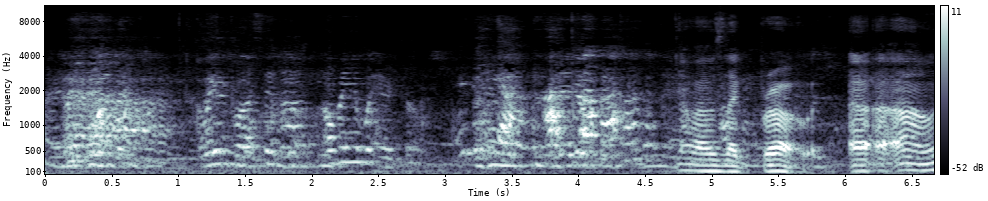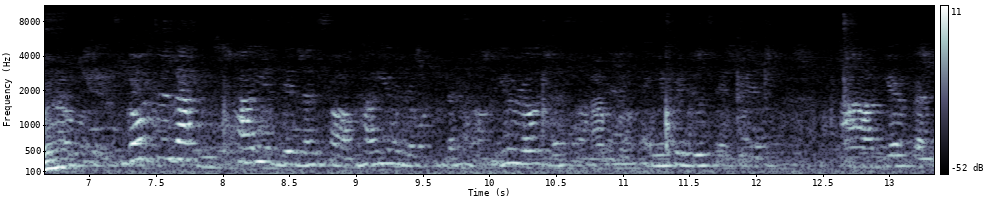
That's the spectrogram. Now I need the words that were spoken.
Eh, no, I was like, bro, uh, uh, uh, uh. Go to the how you did the song, how you wrote the song. You wrote the song and you produced it with um, your brother.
